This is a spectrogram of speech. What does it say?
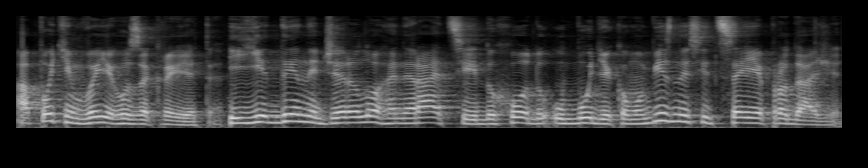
а потім ви його закриєте. І єдине джерело генерації доходу у будь-якому бізнесі це є продажі.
